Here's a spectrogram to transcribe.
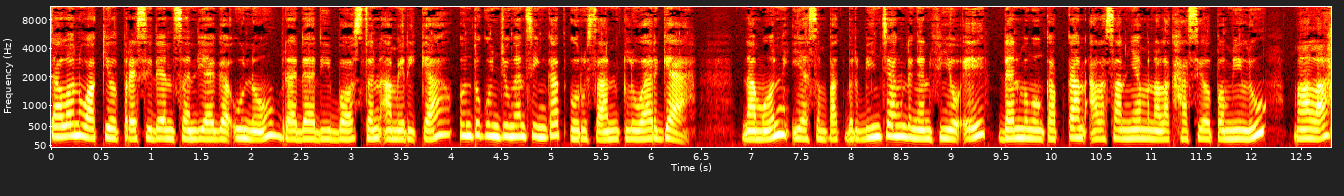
Calon Wakil Presiden Sandiaga Uno berada di Boston, Amerika untuk kunjungan singkat urusan keluarga. Namun, ia sempat berbincang dengan VOA dan mengungkapkan alasannya menolak hasil pemilu, malah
